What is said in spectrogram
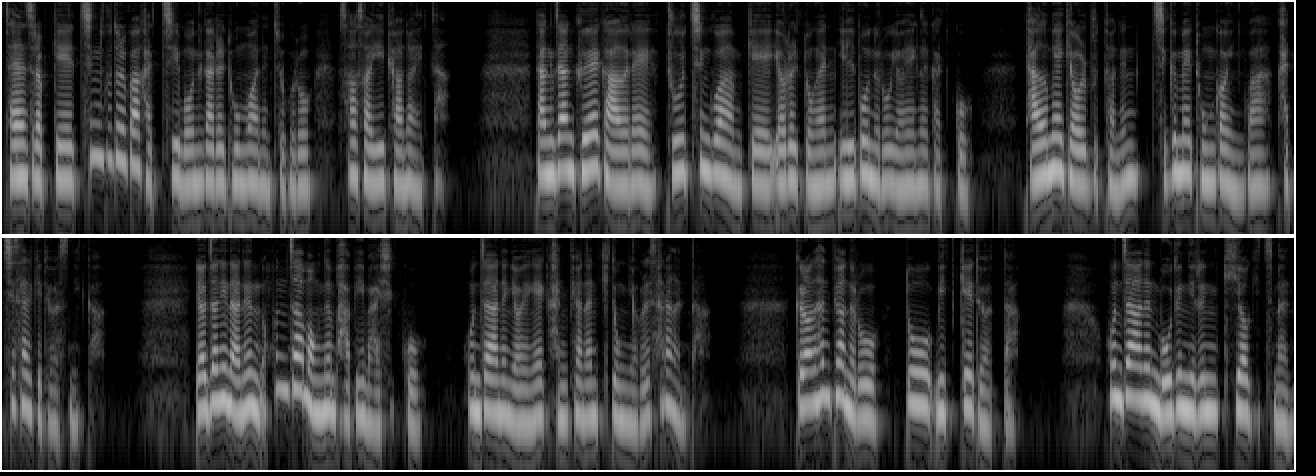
자연스럽게 친구들과 같이 뭔가를 도모하는 쪽으로 서서히 변화했다. 당장 그해 가을에 두 친구와 함께 열흘 동안 일본으로 여행을 갔고 다음해 겨울부터는 지금의 동거인과 같이 살게 되었으니까. 여전히 나는 혼자 먹는 밥이 맛있고 혼자 하는 여행의 간편한 기동력을 사랑한다. 그런 한편으로 또 믿게 되었다. 혼자 하는 모든 일은 기억이지만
